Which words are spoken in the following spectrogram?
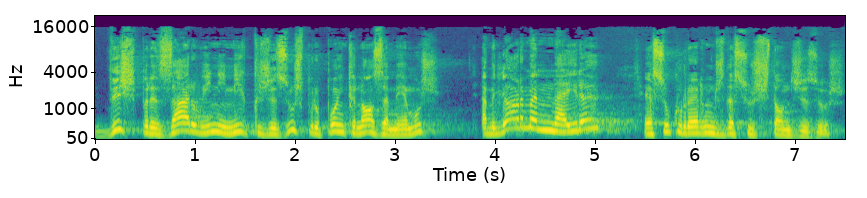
desprezar o inimigo que Jesus propõe que nós amemos, a melhor maneira é socorrer-nos da sugestão de Jesus.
